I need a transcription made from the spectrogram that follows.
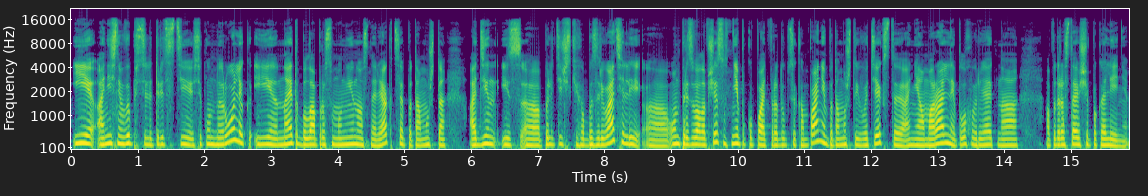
И они с ним выпустили 30-секундный ролик, и на это была просто молниеносная реакция, потому что один из политических обозревателей, он призвал общественность не покупать продукцию компании, потому что его тексты, они аморальные плохо влияют на а подрастающее поколение.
